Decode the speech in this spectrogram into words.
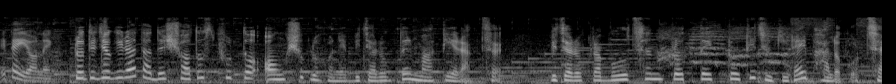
এটাই অনেক। প্রতিযোগীরা তাদের স্বতঃস্ফূর্ত অংশগ্রহণে বিচারকদের মাতিয়ে রাখছে। বিচারকরা বলছেন প্রত্যেক প্রতিযোগীরাই ভালো করছে।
